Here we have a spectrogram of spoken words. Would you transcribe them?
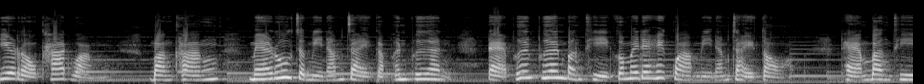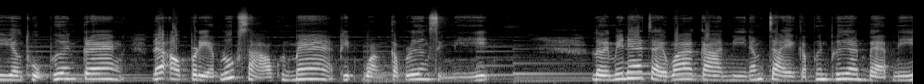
ที่เราคาดหวัง บางครั้งแม้ลูกจะมีน้ำใจกับเพื่อนๆ แต่เพื่อนๆ บางทีก็ไม่ได้ให้ความมีน้ำใจตอบ แถมบางทียังถูกเพื่อนแกล้ง และเอาเปรียบลูกสาวคุณแม่ผิดหวังกับเรื่องสิ่งนี้ เลยไม่แน่ใจว่าการมีน้ำใจกับเพื่อนๆ แบบนี้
